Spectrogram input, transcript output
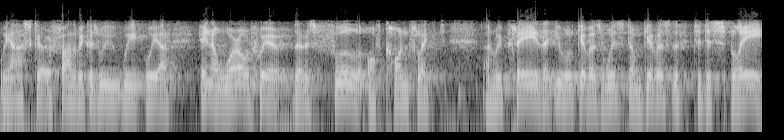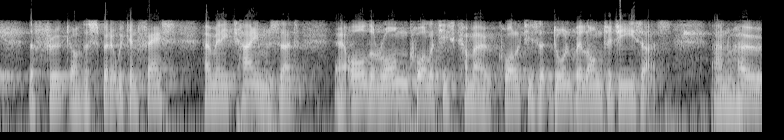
We ask our Father because we, we, we are in a world where there is full of conflict. And we pray that you will give us wisdom, give us the, to display the fruit of the Spirit. We confess how many times that uh, all the wrong qualities come out, qualities that don't belong to Jesus, and how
